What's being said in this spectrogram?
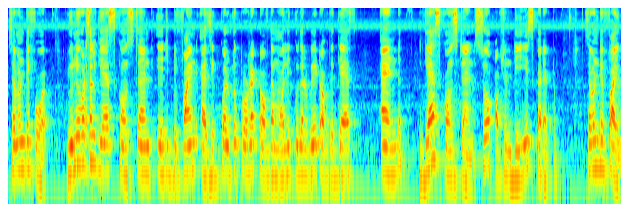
74. Universal gas constant is defined as equal to product of the molecular weight of the gas and gas constant. So option D is correct. 75.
